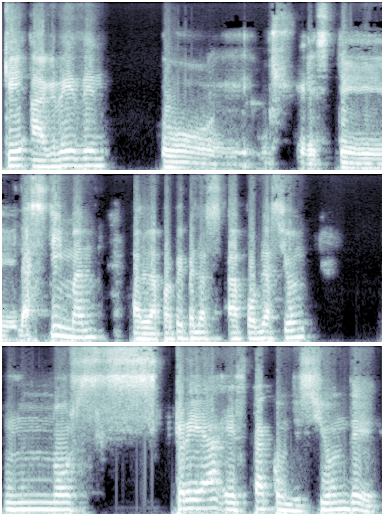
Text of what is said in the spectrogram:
que agreden o eh, este, lastiman a la propia población, nos crea esta condición de,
